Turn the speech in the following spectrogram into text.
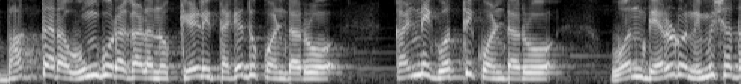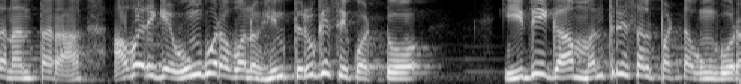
ಭಕ್ತರ ಉಂಗುರಗಳನ್ನು ಕೇಳಿ ತೆಗೆದುಕೊಂಡರು. ಕಣ್ಣಿಗೊತ್ತಿಕೊಂಡರು. ಒಂದೆರಡು ನಿಮಿಷದ ನಂತರ ಅವರಿಗೆ ಉಂಗುರವನ್ನು ಹಿಂತಿರುಗಿಸಿಕೊಟ್ಟು, ಇದೀಗ ಮಂತ್ರಿಸಲ್ಪಟ್ಟ ಉಂಗುರ,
